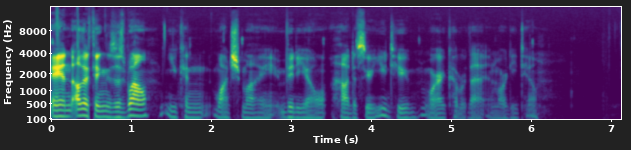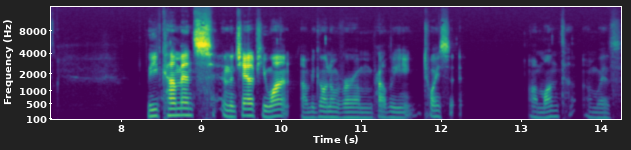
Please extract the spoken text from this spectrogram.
and other things as well. You can watch my video, How to Sue YouTube, where I cover that in more detail. Leave comments in the chat if you want. I'll be going over them probably twice a month with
